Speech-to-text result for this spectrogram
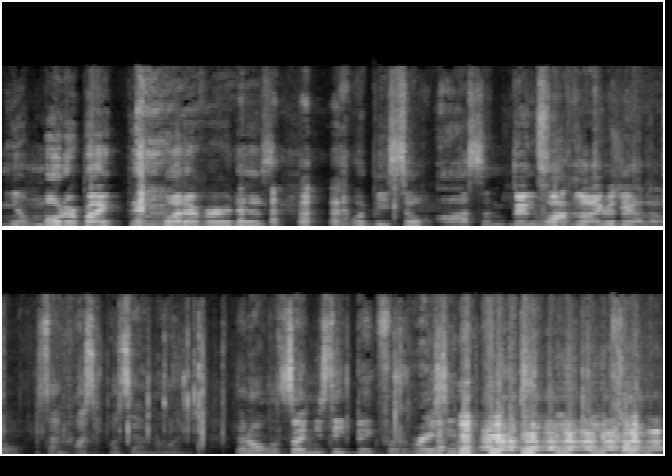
you know, motorbike thing, whatever it is? That would be so awesome. You'd be walking like through the. yellow. It's like, what's what's that noise? Then all of a sudden you see Bigfoot racing across, come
